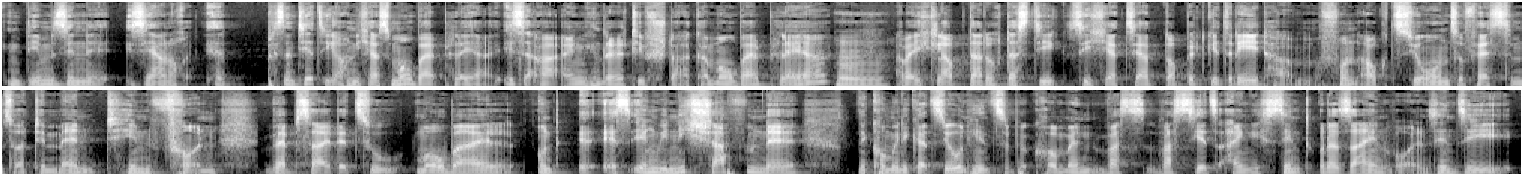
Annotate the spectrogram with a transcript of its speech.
in dem Sinne ist ja auch noch, er präsentiert sich auch nicht als Mobile Player, ist aber eigentlich ein relativ starker Mobile Player. Mhm. Aber ich glaube, dadurch, dass die sich jetzt ja doppelt gedreht haben, von Auktion zu festem Sortiment hin von Webseite zu Mobile und es irgendwie nicht schaffen, eine, eine Kommunikation hinzubekommen, was, was sie jetzt eigentlich sind oder sein wollen. Sind sie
